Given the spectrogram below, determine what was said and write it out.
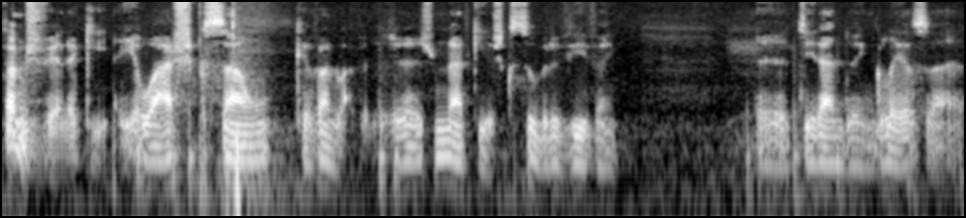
Vamos ver aqui. Eu acho que são, que vamos lá ver, as monarquias que sobrevivem eh, tirando a inglesa.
